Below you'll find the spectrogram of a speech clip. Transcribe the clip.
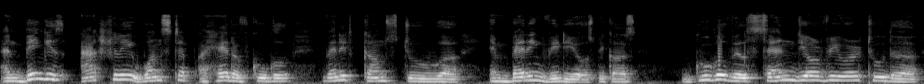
And Bing is actually one step ahead of Google when it comes to uh, embedding videos because Google will send your viewer to the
